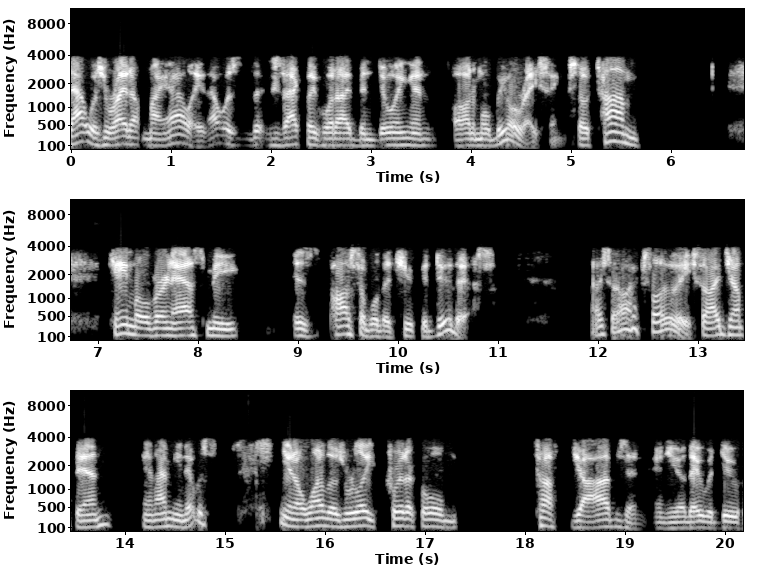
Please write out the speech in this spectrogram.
that was right up my alley. That was exactly what I'd been doing in automobile racing. So Tom came over and asked me, "Is possible that you could do this?" I said, "Oh, absolutely." So I jump in, and I mean, it was, you know, one of those really critical, tough jobs, and and you know they would do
